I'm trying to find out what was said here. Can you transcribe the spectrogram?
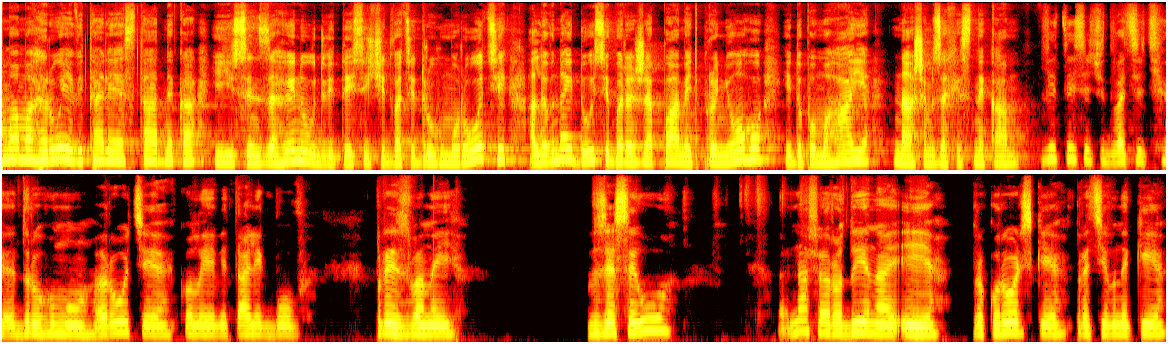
мама героя Віталія Стадника. Її син загинув у 2022 році, але вона й досі береже пам'ять про нього і допомагає нашим захисникам. У 2022 році, коли Віталік був призваний в ЗСУ, наша родина і прокурорські працівники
